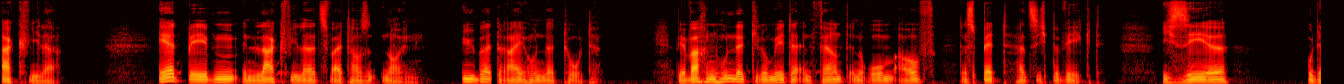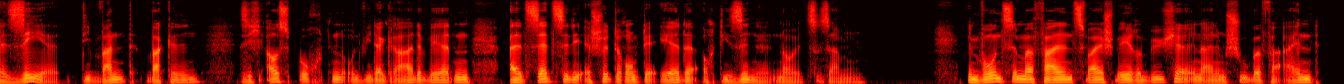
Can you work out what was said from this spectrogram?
Aquila. Erdbeben in L'Aquila 2009. Über 300 Tote. Wir wachen 100 Kilometer entfernt in Rom auf. Das Bett hat sich bewegt. Ich sehe oder sehe die Wand wackeln, sich ausbuchten und wieder gerade werden, als setze die Erschütterung der Erde auch die Sinne neu zusammen. Im Wohnzimmer fallen zwei schwere Bücher in einem Schuber vereint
